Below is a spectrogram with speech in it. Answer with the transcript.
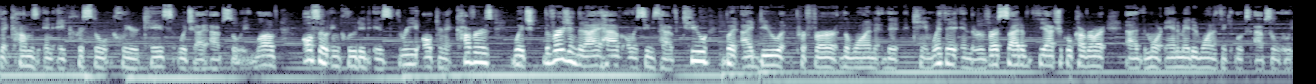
that comes in a crystal clear case, which I absolutely love. Also included is three alternate covers, which the version that I have only seems to have two, but I do prefer the one that came with it in the reverse side of the theatrical cover art, uh, the more animated one. I think it looks absolutely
